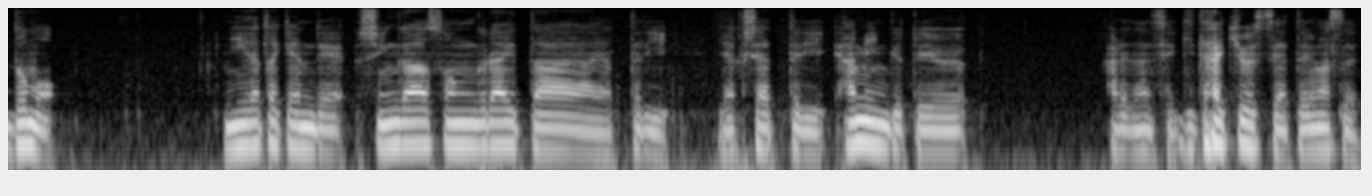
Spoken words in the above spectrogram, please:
どうも。新潟県でシンガーソングライターやったり役者やったりハミングというあれなんですよ。ギター教室やっております。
